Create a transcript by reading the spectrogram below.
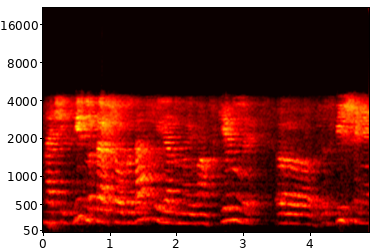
Значить, згідно першого додатку, я думаю, вам скинули е, збільшення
